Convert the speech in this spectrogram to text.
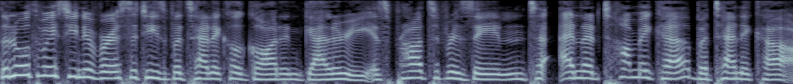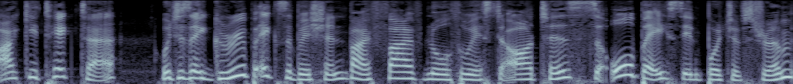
The Northwest University's Botanical Garden Gallery is proud to present Anatomica Botanica Architecta, which is a group exhibition by five Northwest artists, all based in Potchefstroom.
